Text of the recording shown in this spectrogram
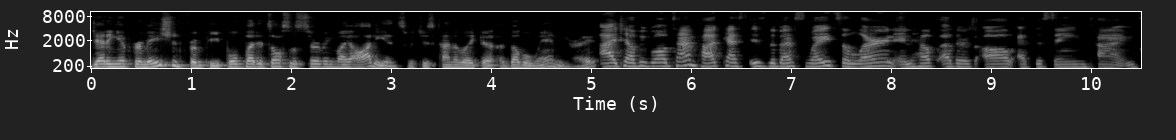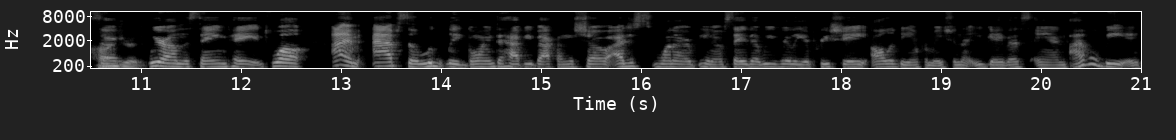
getting information from people, but it's also serving my audience, which is kind of like a, a double whammy, right? I tell people all the time, podcast is the best way to learn and help others all at the same time. So 100. we're on the same page. Well, I'm absolutely going to have you back on the show. I just want to, you know, say that we really appreciate all of the information that you gave us, and I will be in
